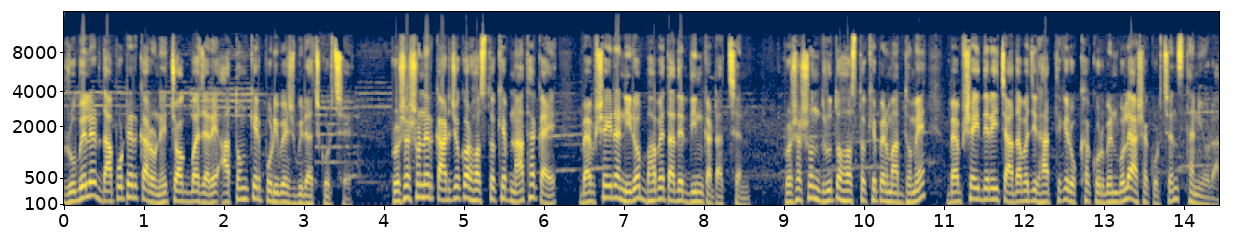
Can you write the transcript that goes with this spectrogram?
রুবেলের দাপটের কারণে চকবাজারে আতঙ্কের পরিবেশ বিরাজ করছে। প্রশাসনের কার্যকর হস্তক্ষেপ না থাকায় ব্যবসায়ীরা নীরবভাবে তাদের দিন কাটাচ্ছেন। প্রশাসন দ্রুত হস্তক্ষেপের মাধ্যমে ব্যবসায়ীদের এই চাঁদাবাজির হাত থেকে রক্ষা করবেন বলে আশা করছেন স্থানীয়রা।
